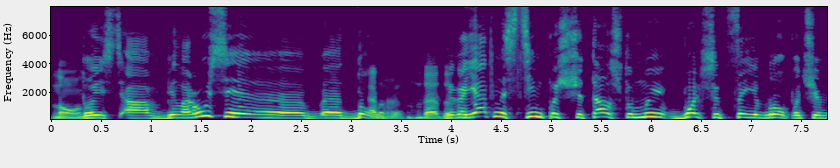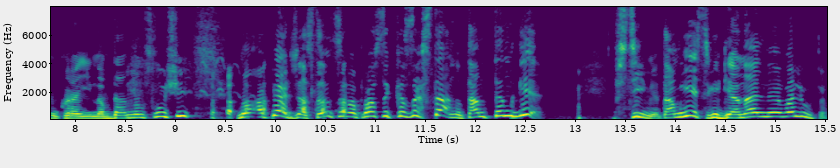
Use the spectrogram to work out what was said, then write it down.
Ну, То есть, а в Беларуси э, э, доллары. а, да, да, да. Вероятно, Steam посчитал, что мы больше С Европа, чем Украина в данном случае. Но, опять же, остаются вопросы к Казахстану. Там тенге в Стиме. Там есть региональная валюта.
